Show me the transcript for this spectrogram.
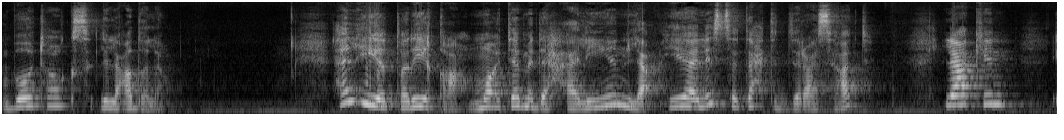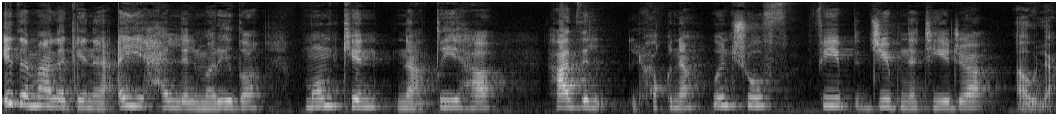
بوتوكس للعضلة. هل هي طريقة معتمدة حاليا؟ لا هي لسه تحت الدراسات. لكن إذا ما لقينا أي حل للمريضة ممكن نعطيها هذه الحقنة ونشوف في بتجيب نتيجة أو لا.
